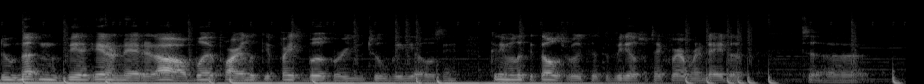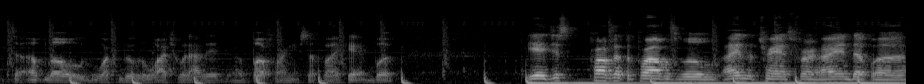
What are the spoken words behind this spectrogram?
do nothing via internet at all, but probably look at Facebook or YouTube videos and couldn't even look at those really because the videos would take forever and a day to to uh, to upload can be able to watch without it uh, buffering and stuff like that. But yeah, just problems after problems. Well, I end up transferring. I end up uh,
